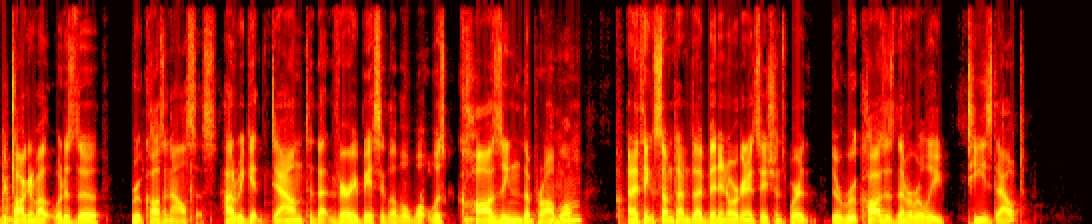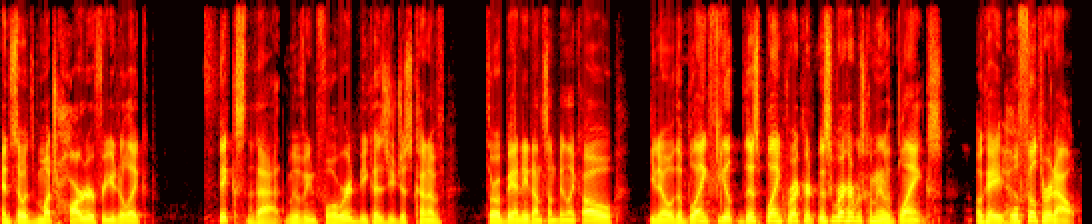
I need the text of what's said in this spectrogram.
you're talking about what is the root cause analysis? How do we get down to that very basic level? What was causing the mm-hmm. problem? And I think sometimes I've been in organizations where the root cause is never really teased out. And so it's much harder for you to like fix that moving forward because you just kind of throw a band-aid on something like, oh, you know, the blank field this blank record this record was coming in with blanks. Okay, Yeah. we'll filter it out.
